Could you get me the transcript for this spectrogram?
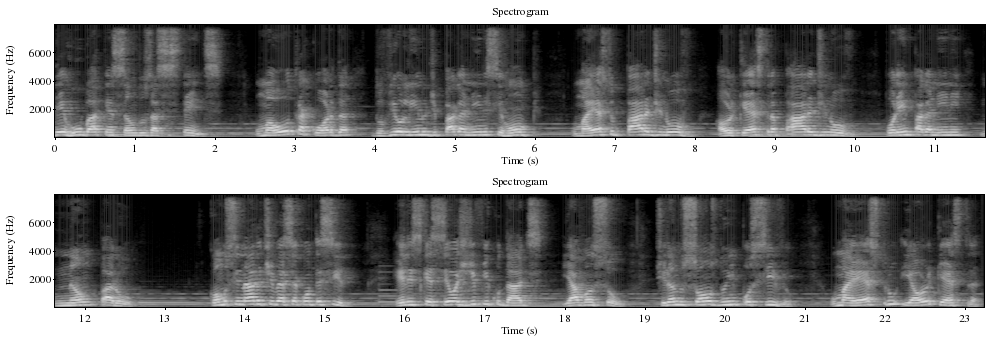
derruba a atenção dos assistentes. Uma outra corda do violino de Paganini se rompe. O maestro para de novo, a orquestra para de novo. Porém, Paganini não parou. Como se nada tivesse acontecido. Ele esqueceu as dificuldades e avançou, tirando sons do impossível. O maestro e a orquestra,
